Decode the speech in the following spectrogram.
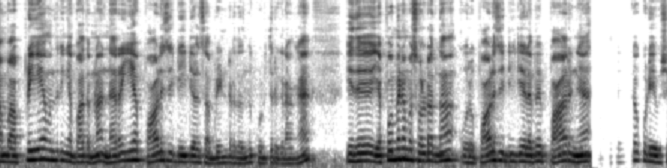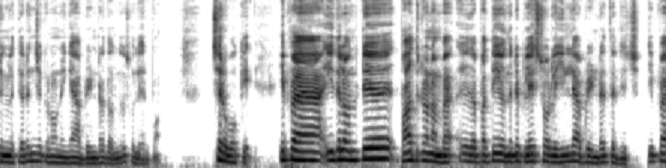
நம்ம அப்படியே வந்து நீங்கள் பார்த்தோம்னா நிறைய பாலிசி டீட்டெயில்ஸ் அப்படின்றது வந்து கொடுத்துருக்குறாங்க. இது எப்போவுமே நம்ம சொல்கிறது தான் ஒரு பாலிசி டீட்டெயிலை போய் பாருங்கள் இருக்கக்கூடிய விஷயங்களை தெரிஞ்சுக்கணும் நீங்கள் அப்படின்றத வந்து சொல்லியிருப்போம். சரி ஓகே இப்போ இதில் வந்துட்டு பார்த்துட்டோம் நம்ம. இதை பற்றி வந்துட்டு ப்ளே ஸ்டோரில் இல்லை அப்படின்றது தெரிஞ்சிச்சு. இப்போ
